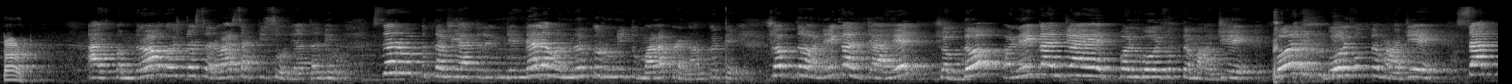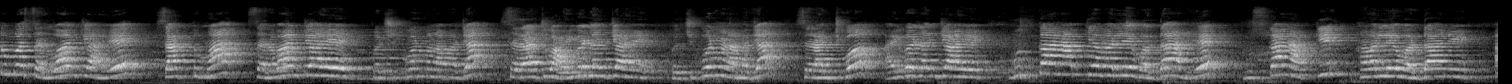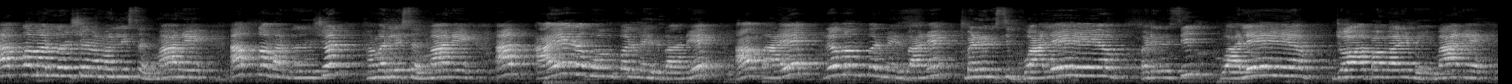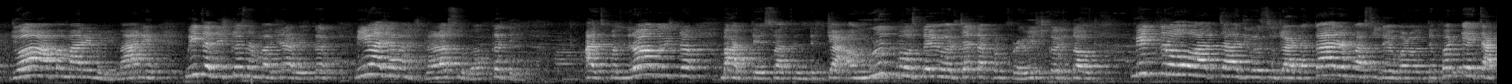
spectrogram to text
Start. आज पंधरा August सर्वांसाठी सोन्याचा दिवस. सर्वप्रथम यात्रेने झेंड्याला वंदन करून मी तुम्हाला प्रणाम करते. शब्द अनेकांचे आहेत शब्द अनेकांचे आहेत पण बोल फक्त माझे. जो आप हमारे मेहमान है जो आप हमारे मेहमान है मी तनिष्का संभाजी नार्वेकर मी माझ्या भाषणाला सुरुवात करते. आज पंधरा ऑगस्ट भारतीय स्वातंत्र्याच्या अमृत महोत्सवी वर्षात आपण प्रवेश करत आहोत. मित्र आजचा दिवस उजाडला. कारण वासुदेव बळवंत फडकेचा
